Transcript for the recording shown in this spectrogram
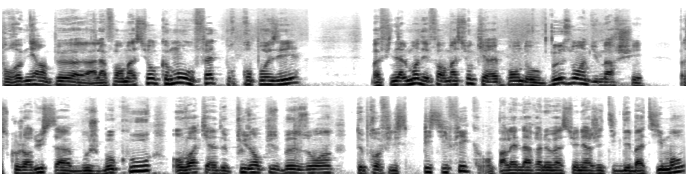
pour revenir un peu à la formation, comment vous faites pour proposer bah, finalement des formations qui répondent aux besoins du marché. Parce qu'aujourd'hui, ça bouge beaucoup. On voit qu'il y a de plus en plus besoin de profils spécifiques. On parlait de la rénovation énergétique des bâtiments.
